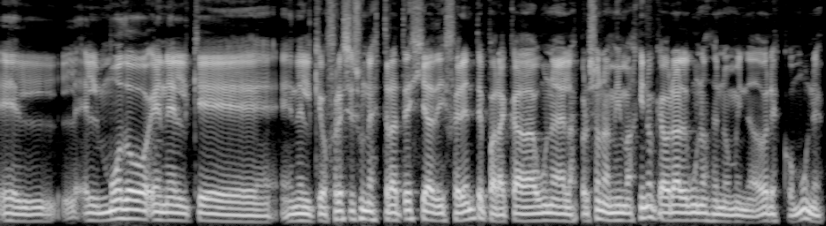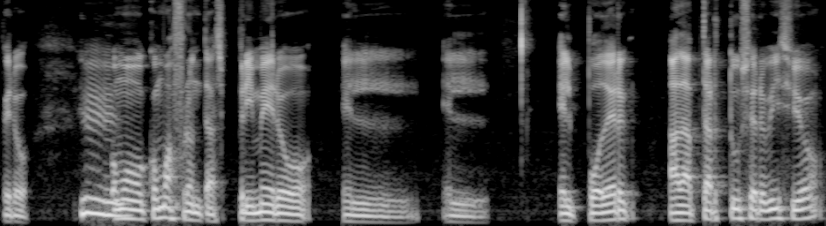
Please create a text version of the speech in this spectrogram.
el, el, modo en el, que, en el que ofreces una estrategia diferente para cada una de las personas. Me imagino que habrá algunos denominadores comunes, pero mm. ¿cómo, ¿cómo, afrontas primero el, el, el, poder adaptar tu servicio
